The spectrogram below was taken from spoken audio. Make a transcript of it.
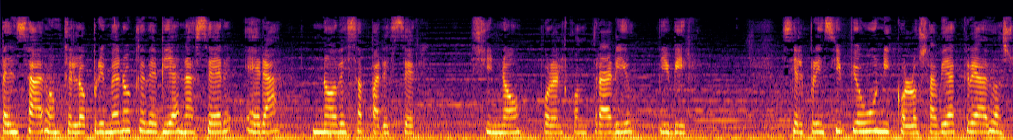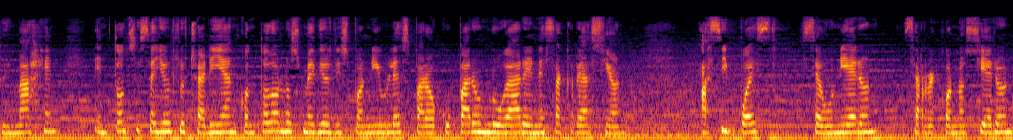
Pensaron que lo primero que debían hacer era no desaparecer, sino, por el contrario, vivir. Si el principio único los había creado a su imagen, entonces ellos lucharían con todos los medios disponibles para ocupar un lugar en esa creación. Así pues, se unieron, se reconocieron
